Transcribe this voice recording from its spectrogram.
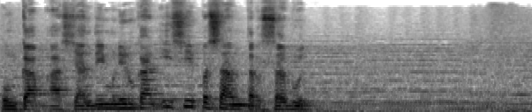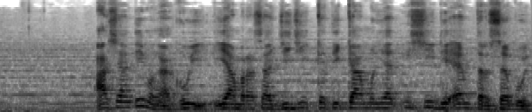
Ungkap Asyanti menirukan isi pesan tersebut. Asyanti mengakui ia merasa jijik ketika melihat isi DM tersebut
